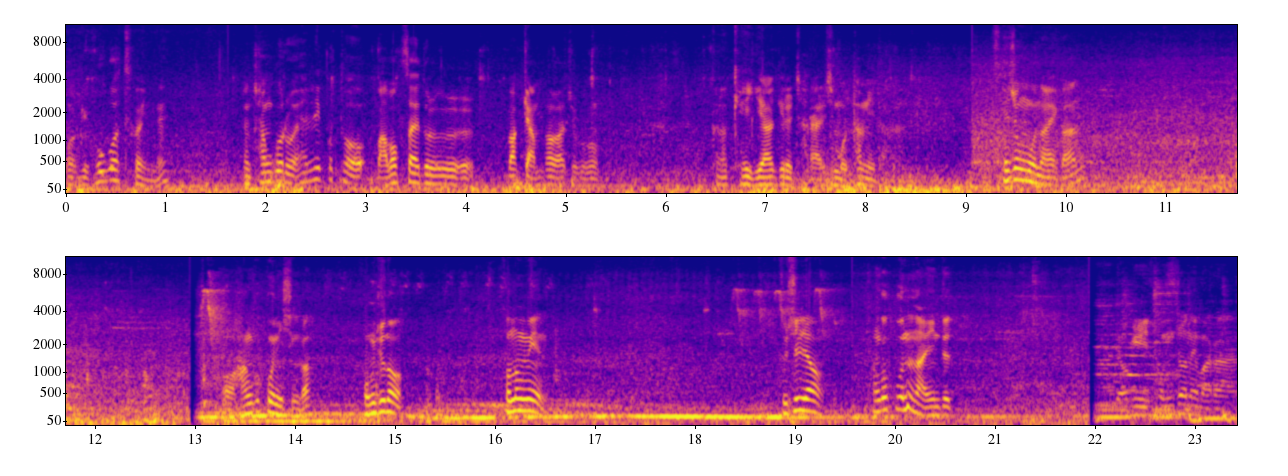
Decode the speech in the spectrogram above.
어, 여기 호그와트가 있네. 전 참고로 해리포터 마법사의 돌밖에 안 봐가지고 그렇게 이야기를 잘 알지 못합니다. 세종문화회관. 어, 한국분이신가? 봉준호, 손흥민, 두실령. 한국분은 아닌 듯. 여기 좀 전에 말한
